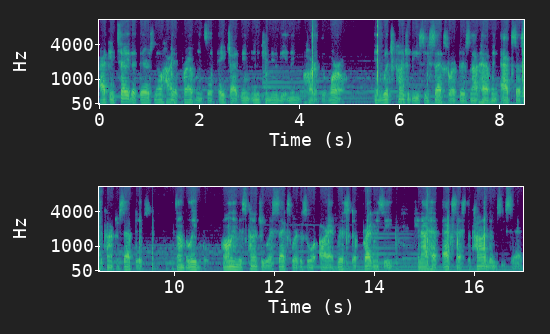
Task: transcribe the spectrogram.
I can tell you that there is no higher prevalence of HIV in any community in any part of the world. In which country do you see sex workers not having access to contraceptives? It's unbelievable. Only in this country where sex workers who are at risk of pregnancy cannot have access to condoms, he said.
